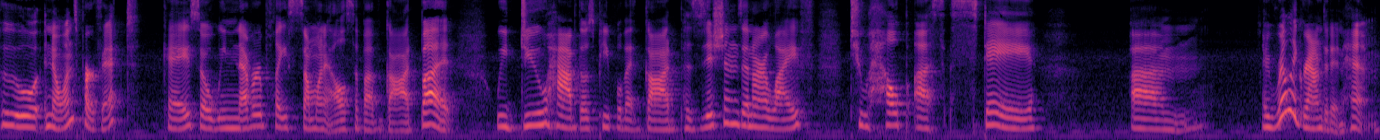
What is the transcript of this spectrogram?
who no one's perfect. Okay. So we never place someone else above God, but we do have those people that God positions in our life to help us stay um, really grounded in Him.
